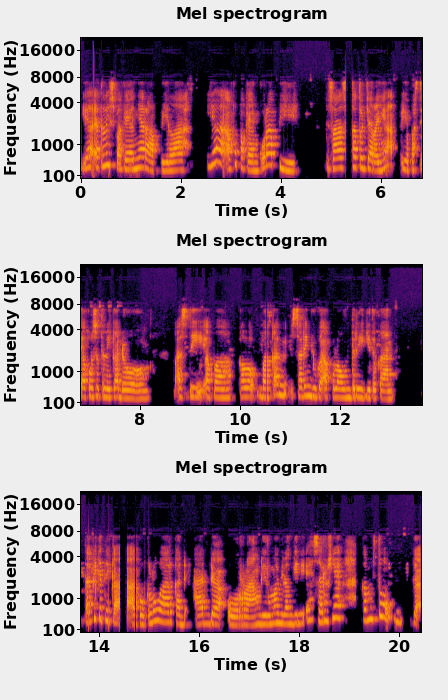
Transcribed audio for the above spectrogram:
ya at least pakaiannya rapi lah. Ya, aku pakaianku rapi salah satu caranya ya pasti aku setelika dong. Pasti apa kalau bahkan sering juga aku laundry gitu kan. Tapi ketika aku keluar ada orang di rumah bilang gini eh seharusnya kamu tuh nggak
